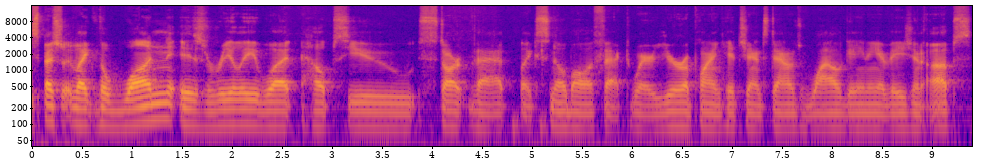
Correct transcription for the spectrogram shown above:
especially like the one is really what helps you start that like snowball effect where you're applying hit chance downs while gaining evasion ups.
